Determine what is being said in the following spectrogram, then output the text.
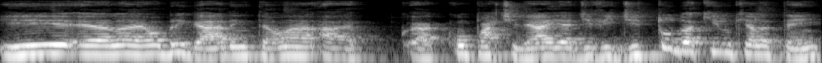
E ela é obrigada, então, a, a, a compartilhar e a dividir tudo aquilo que ela tem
